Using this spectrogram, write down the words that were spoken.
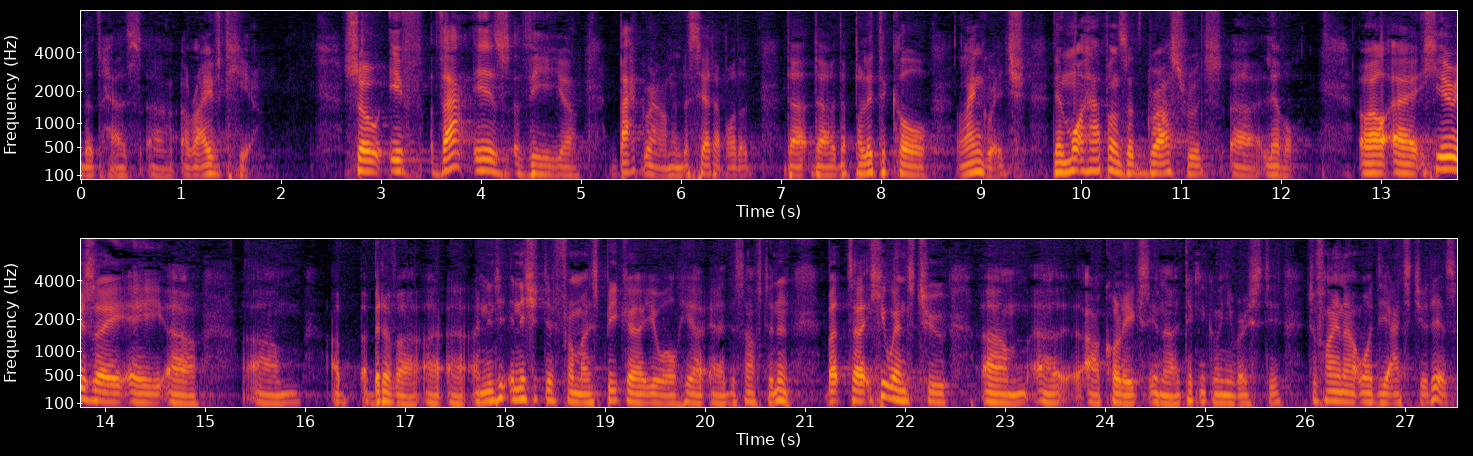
that has uh, arrived here. So if that is the uh, background and the setup or the, the, the, the, political language, then what happens at grassroots uh, level? Well, uh, here is a, a, uh, um, a, a, bit of a, an initiative from a speaker you will hear uh, this afternoon. But he went to um, uh, our colleagues in a technical university to find out what the attitude is.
